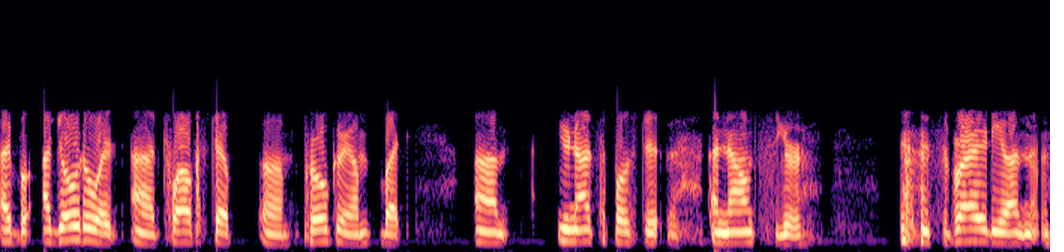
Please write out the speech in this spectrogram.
I go to a 12 step um program but um you're not supposed to announce your sobriety on the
